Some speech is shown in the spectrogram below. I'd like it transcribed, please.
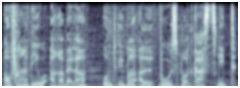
Auf Radio Arabella und überall, wo es Podcasts gibt.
